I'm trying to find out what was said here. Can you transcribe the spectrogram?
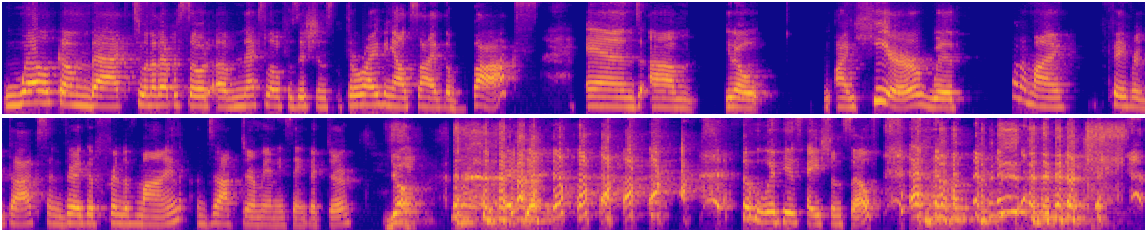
Welcome back to another episode of Next Level Physicians Thriving Outside the Box. And, um, you know, I'm here with one of my favorite docs and very good friend of mine, Dr. Manny St. Victor. Yo. with his Haitian self. that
